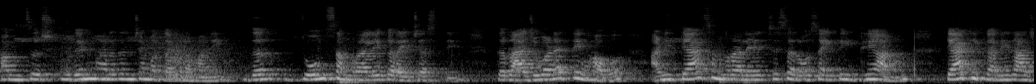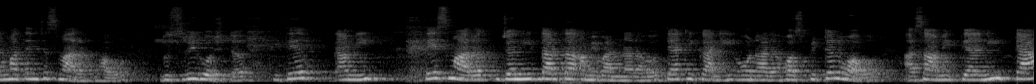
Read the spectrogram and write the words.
आमचं उदयन महाराजांच्या मताप्रमाणे जर दोन संग्रहालय करायचे असतील तर राजवाड्यात ते व्हावं आणि त्या संग्रहालयाचे सर्व साहित्य इथे आणून त्या ठिकाणी राजमात्यांचं स्मारक व्हावं. दुसरी गोष्ट तिथे आम्ही ते स्मारक जनहितार्थ आम्ही बांधणार आहोत. त्या ठिकाणी होणारं हॉस्पिटल व्हावं असं आम्ही त्यांनी त्या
